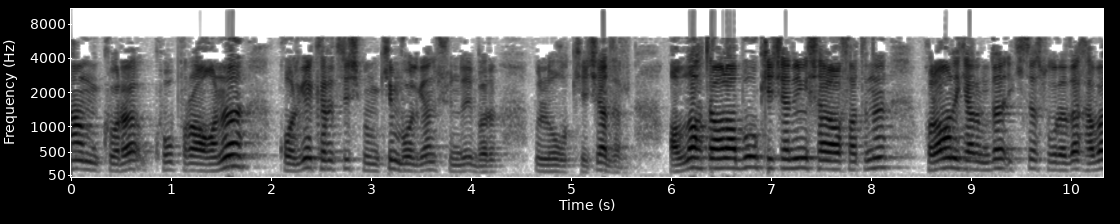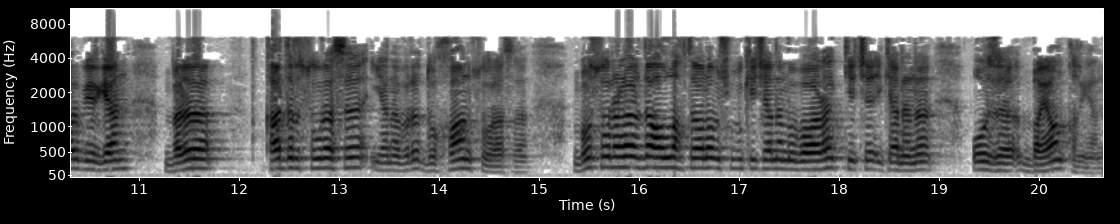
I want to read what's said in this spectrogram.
ham ko'ra ko'prog'ini qo'lga kiritish mumkin bo'lgan shunday bir ulug' kechadir. Alloh taolo bu kechaning sharofatini qur'oni karimda ikkita surada xabar bergan. Biri qadr surasi yana biri duxon surasi. Bu suralarda alloh taolo ushbu kechani muborak kecha ekanini o'zi bayon qilgan.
